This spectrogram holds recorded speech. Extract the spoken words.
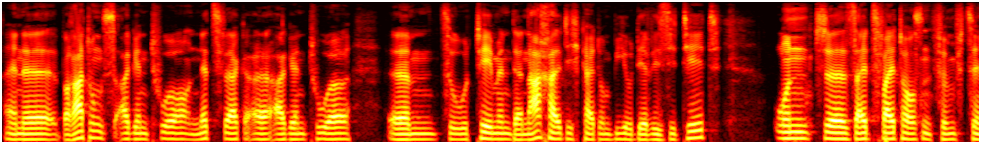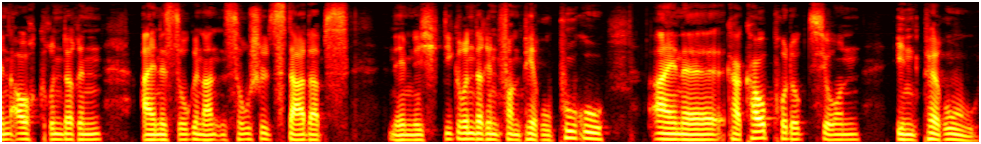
eine Beratungsagentur und Netzwerkagentur ähm, zu Themen der Nachhaltigkeit und Biodiversität und äh, seit 2015 auch Gründerin eines sogenannten Social Startups, nämlich die Gründerin von Peru Puru, eine Kakaoproduktion in Peru.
